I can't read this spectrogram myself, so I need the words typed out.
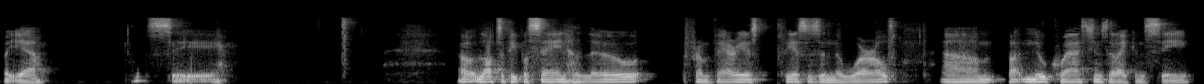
but yeah, let's see. Oh, lots of people saying hello from various places in the world, um, but no questions that I can see.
